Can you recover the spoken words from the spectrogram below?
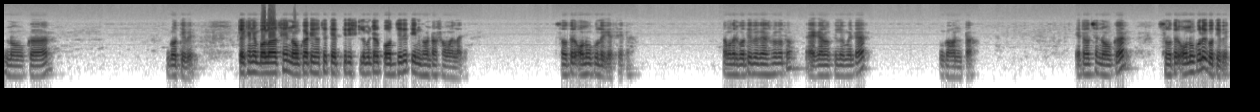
নৌকার গতিবেগ। তো এখানে বলা আছে, নৌকাটি হচ্ছে তেত্রিশ কিলোমিটার পথ যেতে তিন ঘণ্টা সময় লাগে। স্রোতের অনুকূলে গেছে এটা। আমাদের গতিবেগ আসবে কত? এগারো কিলোমিটার ঘণ্টা। এটা হচ্ছে নৌকার স্রোতের অনুকূলে গতিবেগ।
